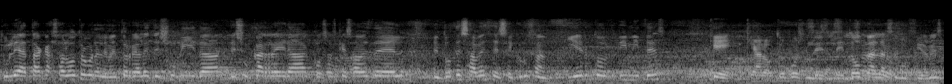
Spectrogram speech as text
Tú le atacas al otro con elementos reales de su vida, de su carrera, cosas que sabes de él. Entonces a veces se cruzan ciertos límites que, que al otro pues le, le tocan las emociones.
